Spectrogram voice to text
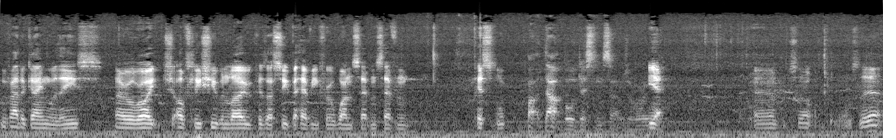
we've had a game with these. They're all right. Obviously shooting low because they're super heavy for a 177 pistol. But that ball distance, that was alright. Yeah. Um, so put those there.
